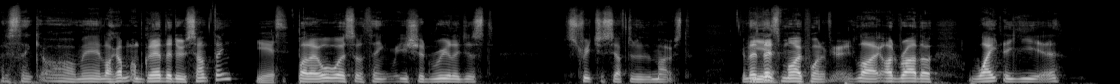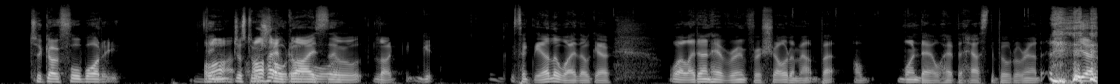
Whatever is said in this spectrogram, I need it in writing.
I just think, oh man, like I'm, I'm glad they do something yes, but I always sort of think you should really just stretch yourself to do the most. And that, Yeah. that's my point of view. Like, I'd rather wait a year to go full body then Well, just to I'll a have guys or- that'll like get, think the other way. They'll go, "Well, I don't have room for a shoulder mount, but I'll, one day I'll have the house to build around it." yeah,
